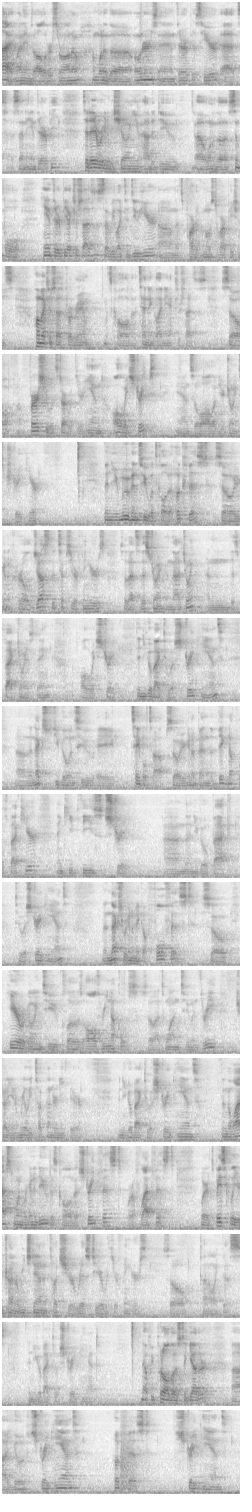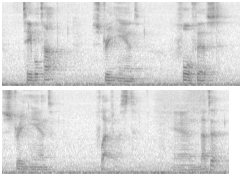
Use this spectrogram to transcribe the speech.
Hi, my name is Oliver Serrano. I'm one of the owners and therapists here at Ascend Hand Therapy. Today we're going to be showing you how to do uh, one of the simple hand therapy exercises that we like to do here. Um, that's part of most of our patients' home exercise program. It's called uh, tendon gliding exercises. So uh, first you would start with your hand all the way straight and so all of your joints are straight here. Then you move into what's called a hook fist. So you're gonna curl just the tips of your fingers. So that's this joint and that joint, and this back joint is staying all the way straight. Then you go back to a straight hand. Uh, the next you go into a tabletop. So you're gonna bend the big knuckles back here and keep these straight. And then you go back to a straight hand. Then next we're gonna make a full fist. So here we're going to close all three knuckles. So that's one, two, and three. Try to get them really tucked underneath there. Then you go back to a straight hand. Then the last one we're gonna do is called a straight fist or a flat fist, where it's basically you're trying to reach down and touch your wrist here with your fingers. So kind of like this. Then you go back to a straight hand. Now if we put all those together, uh, you go straight hand, hook fist, straight hand, tabletop, straight hand, full fist, straight hand, flat fist. And that's it.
